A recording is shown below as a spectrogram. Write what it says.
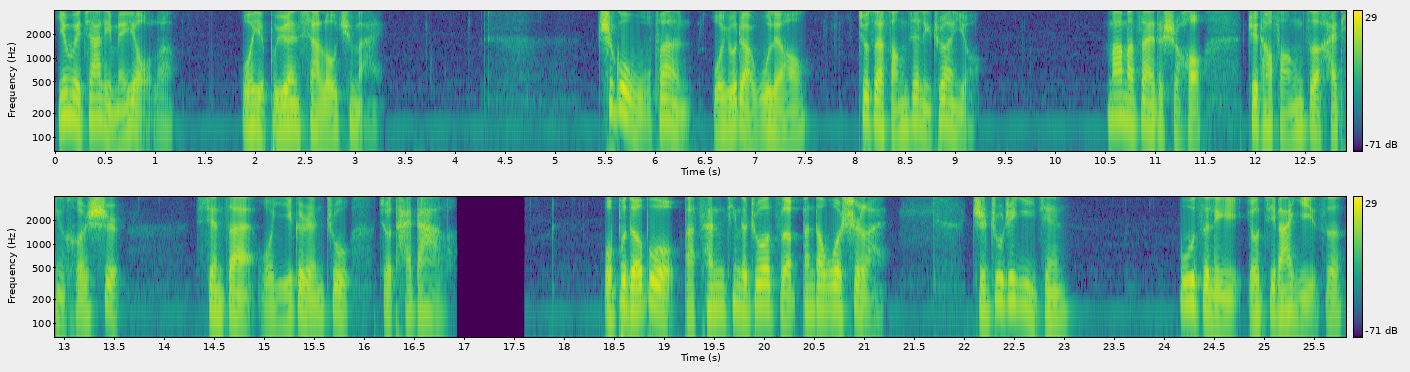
因为家里没有了，我也不愿下楼去买。吃过午饭，我有点无聊，就在房间里转悠。妈妈在的时候，这套房子还挺合适。现在我一个人住就太大了，我不得不把餐厅的桌子搬到卧室来，只住这一间。屋子里有几把椅子，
